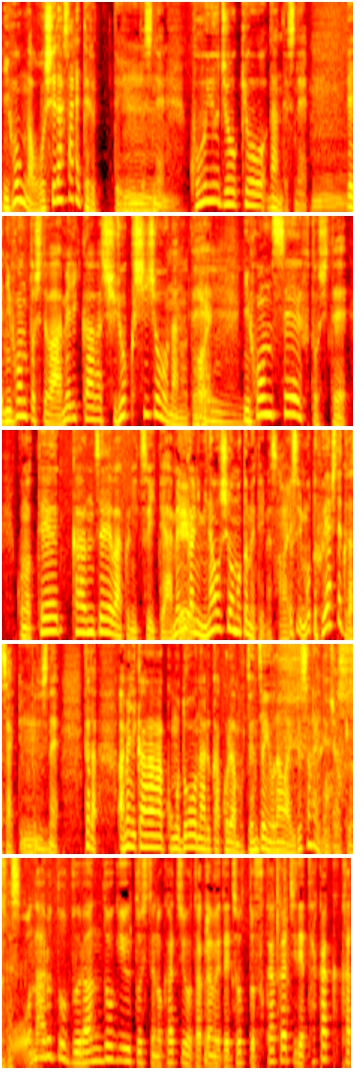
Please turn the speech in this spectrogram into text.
日本が押し出されてるっていうですね、こういう状況なんですね。で、日本としてはアメリカは主力市場なので、はい、日本政府として、この低関税枠についてアメリカに見直しを求めています。えー、要するにもっと増やしてくださいということですね。ただ、アメリカ側が今後どうなるか、これはもう全然予断は許さないという状況です。そうなると、ブランド牛としての価値を高めて、ちょっと付加価値で高く買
